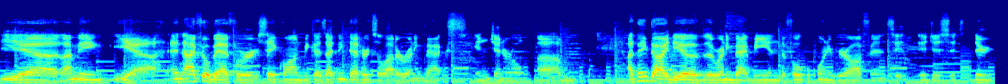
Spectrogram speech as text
Yeah, I mean, yeah, and I feel bad for Saquon because I think that hurts a lot of running backs in general. Um, I think the idea of the running back being the focal point of your offense, it, it just it's they're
